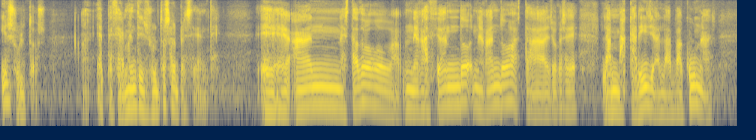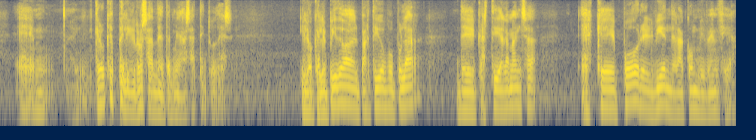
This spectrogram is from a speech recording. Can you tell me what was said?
insultos, especialmente insultos al presidente. Eh, han estado negaciando, negando hasta, yo qué sé, las mascarillas, las vacunas. Eh, creo que es peligrosas determinadas actitudes. Y lo que le pido al Partido Popular de Castilla-La Mancha es que por el bien de la convivencia,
